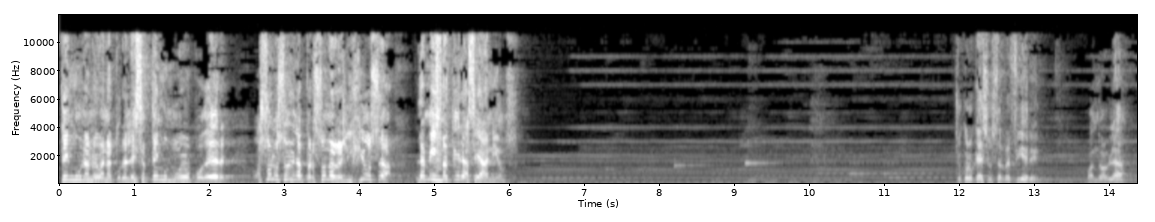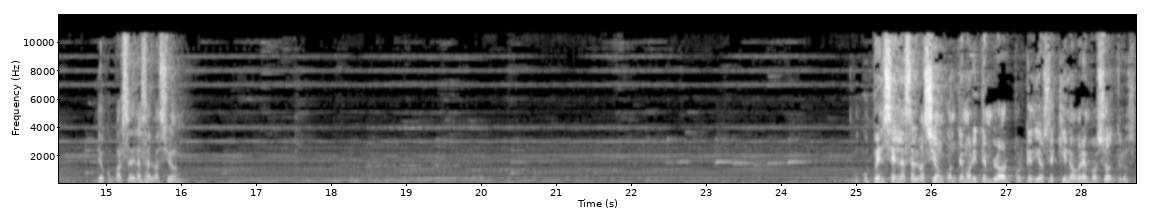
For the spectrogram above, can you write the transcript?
¿Tengo una nueva naturaleza? ¿Tengo un nuevo poder? ¿O solo soy una persona religiosa la misma que era hace años? Yo creo que a eso se refiere cuando habla de ocuparse de la salvación. Ocúpense en la salvación con temor y temblor, porque Dios es quien obra en vosotros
